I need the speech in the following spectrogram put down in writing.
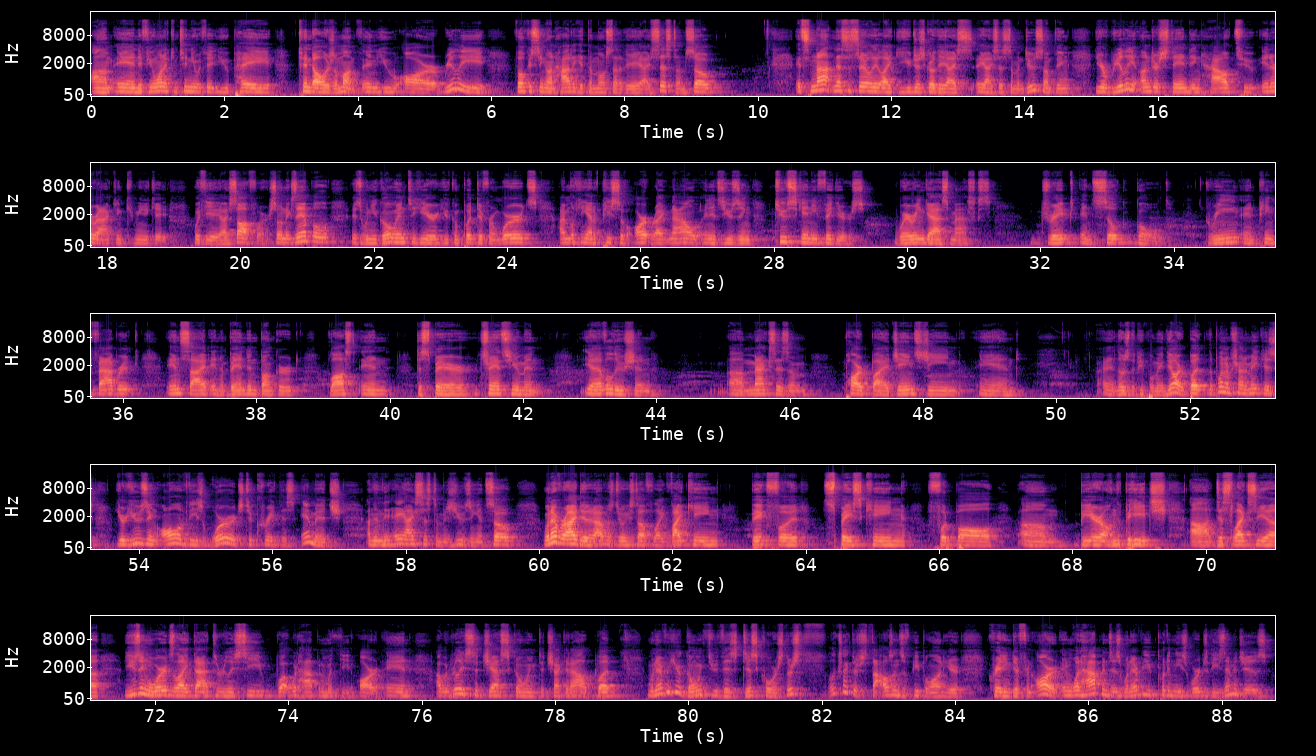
Um, and if you want to continue with it you pay $10 a month and you are really focusing on how to get the most out of the ai system. So it's not necessarily like you just go to the AI system and do something. You're really understanding how to interact and communicate with the AI software. So, an example is when you go into here, you can put different words. I'm looking at a piece of art right now, and it's using two skinny figures wearing gas masks, draped in silk gold, green and pink fabric, inside an abandoned bunker, lost in despair, transhuman, evolution, uh, Marxism, part by James Jean and and those are the people who made the art. But the point I'm trying to make is you're using all of these words to create this image, and then the AI system is using it. So whenever I did it, I was doing stuff like Viking, Bigfoot, Space King, football, um, beer on the beach uh, dyslexia, using words like that to really see what would happen with the art. And I would really suggest going to check it out. But whenever you're going through this Discord, there's looks like there's thousands of people on here creating different art. And what happens is whenever you put in these words, these images,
